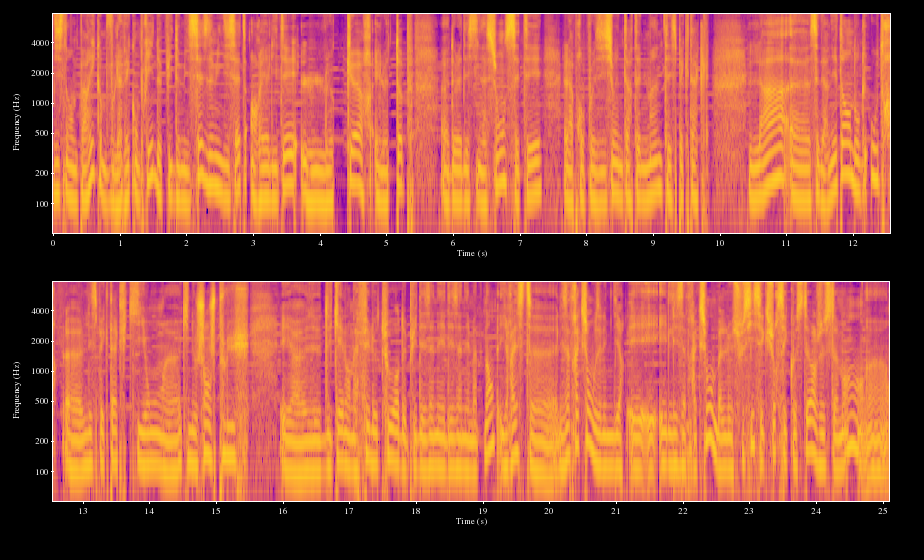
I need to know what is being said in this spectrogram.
Disneyland Paris, comme vous l'avez compris, depuis 2016-2017, en réalité, le cœur et le top euh, de la destination, c'était la proposition entertainment et spectacle. Là, euh, ces derniers temps, donc outre euh, les spectacles euh, qui ne changent plus et desquels on a fait le tour depuis des années et des années maintenant, il reste les attractions, vous allez me dire. Et, les attractions, bah, le souci c'est que sur ces coasters, justement, on,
